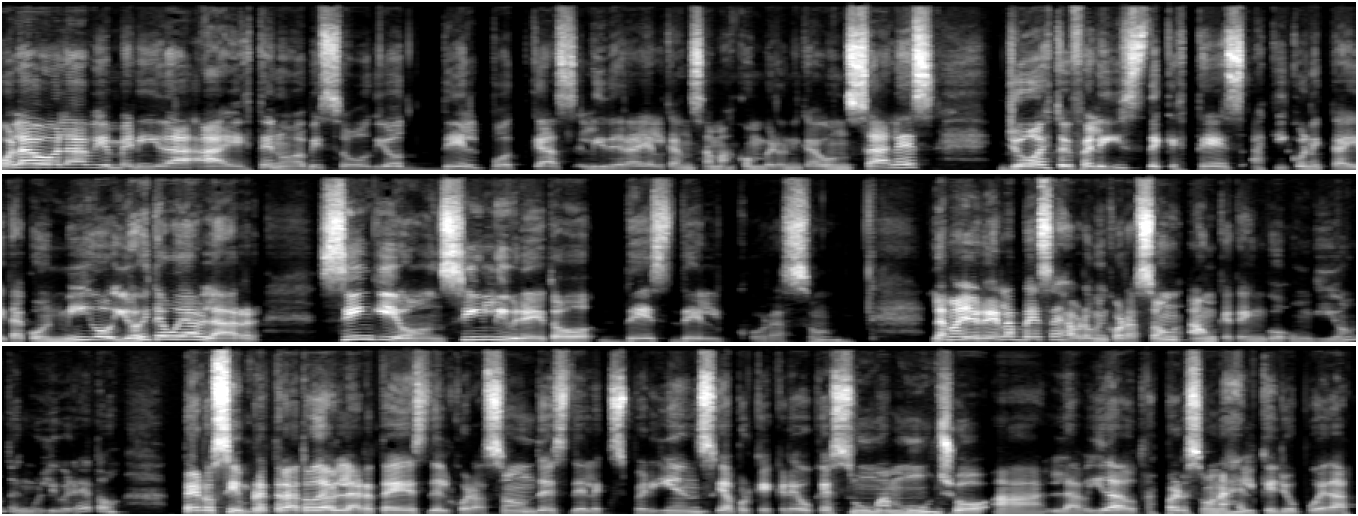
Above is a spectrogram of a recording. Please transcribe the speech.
Hola, hola, bienvenida a este nuevo episodio del podcast Lidera y Alcanza Más con Verónica González. Yo estoy feliz de que estés aquí conectadita conmigo y hoy te voy a hablar sin guion, sin libreto, desde el corazón. La mayoría de las veces abro mi corazón, aunque tengo un guion, tengo un libreto, pero siempre trato de hablarte desde el corazón, desde la experiencia, porque creo que suma mucho a la vida de otras personas el que yo pueda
